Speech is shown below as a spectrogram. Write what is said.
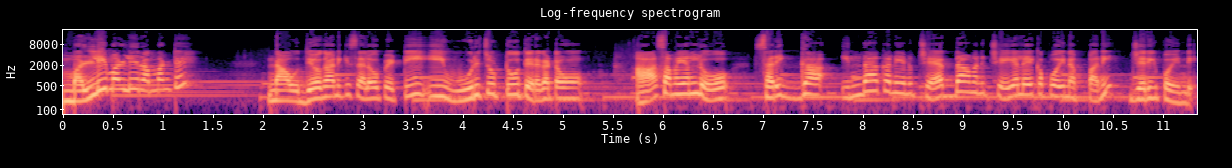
మళ్ళీ మళ్ళీ రమ్మంటే? నా ఉద్యోగానికి సెలవు పెట్టి ఈ ఊరి చుట్టూ తిరగటం. ఆ సమయంలో సరిగ్గా ఇందాక నేను చేద్దామని చేయలేకపోయిన పని జరిగిపోయింది.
